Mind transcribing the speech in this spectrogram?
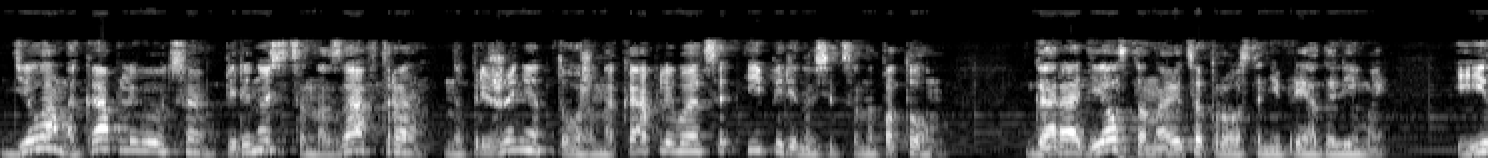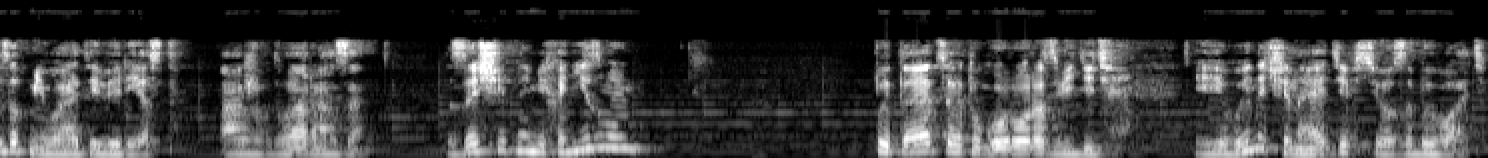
Дела накапливаются, переносятся на завтра, напряжение тоже накапливается и переносится на потом. Гора дел становится просто непреодолимой и затмевает Эверест аж в два раза. Защитные механизмы пытаются эту гору развидеть, и вы начинаете все забывать.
